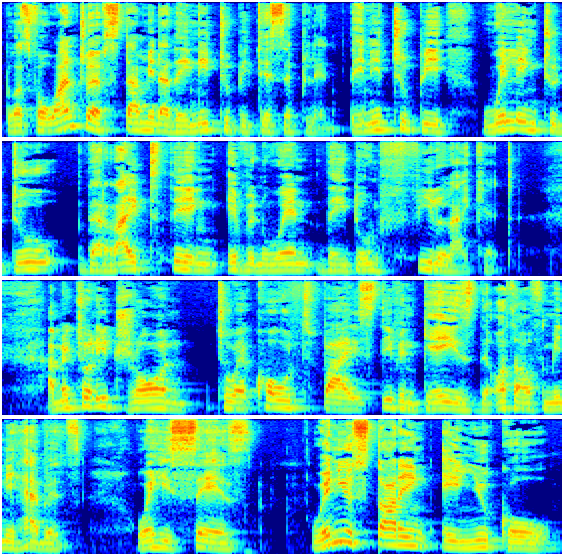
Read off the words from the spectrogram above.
because for one to have stamina, they need to be disciplined. They need to be willing to do the right thing even when they don't feel like it. I'm actually drawn to a quote by Stephen Guise, the author of Mini Habits, where he says, When you're starting a new goal,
